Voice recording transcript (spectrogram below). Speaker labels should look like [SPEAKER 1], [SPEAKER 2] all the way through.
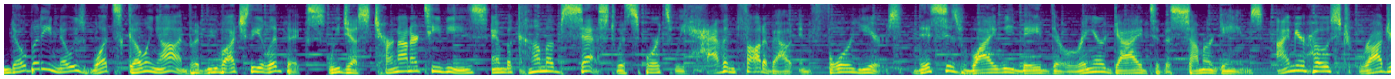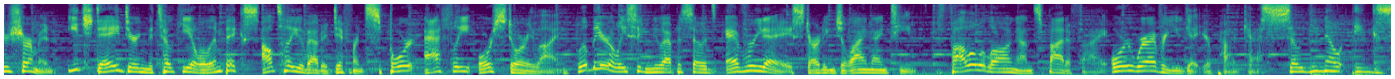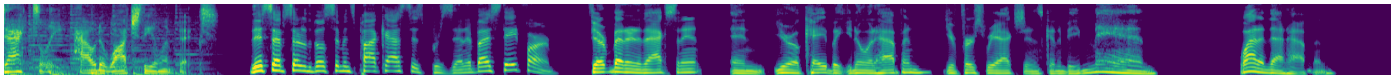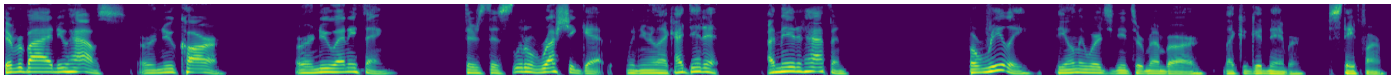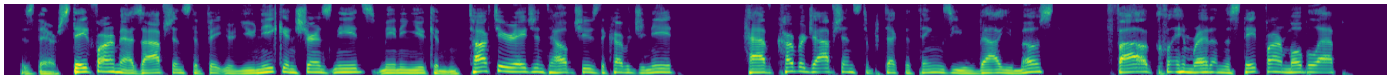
[SPEAKER 1] Nobody knows what's going on but we watch the Olympics. We just turn on our TVs and become obsessed with sports we haven't thought about in four years. This is why we made the Ringer Guide to the Summer Games. I'm your host, Roger Sherman. Each day during the Tokyo Olympics, I'll tell you about a different sport, athlete, or storyline. We'll be releasing new episodes every day starting July 19th. Follow along on Spotify or wherever you get your podcasts so you know exactly how to watch the Olympics.
[SPEAKER 2] This episode of the Bill Simmons podcast is presented by State Farm. If you've ever been in an accident and you're okay, but you know what happened, your first reaction is going to be, man, why did that happen? If you ever buy a new house or a new car or a new anything, there's this little rush you get when you're like, I did it. I made it happen. But really, the only words you need to remember are like a good neighbor, State Farm is there. State Farm has options to fit your unique insurance needs, meaning you can talk to your agent to help choose the coverage you need, have coverage options to protect the things you value most, file claim right on the State Farm mobile app,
